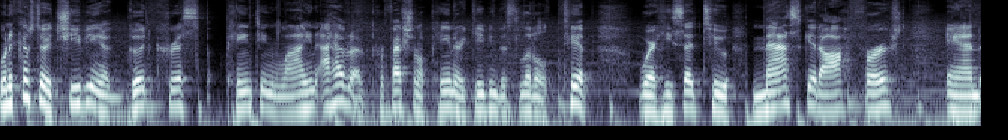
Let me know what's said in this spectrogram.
When it comes to achieving a good crisp painting line, I have a professional painter give me this little tip where he said to mask it off first and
